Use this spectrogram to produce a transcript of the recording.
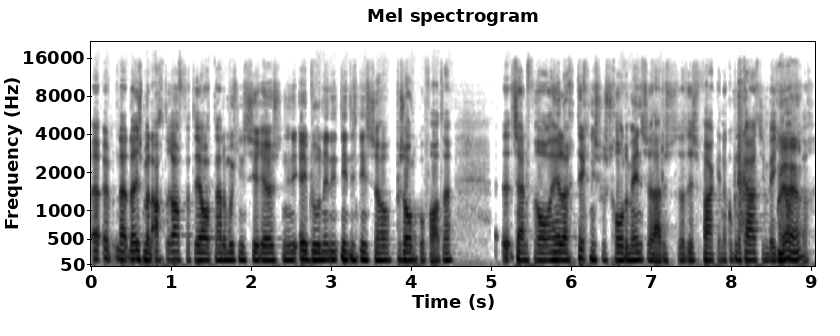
uh, nou, dat is me achteraf verteld. Nou, dan moet je niet serieus, ik bedoel, niet, niet, niet zo persoonlijk opvatten. Het zijn vooral heel erg technisch geschoolde mensen daar, dus dat is vaak in de communicatie een beetje ja, lastig.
